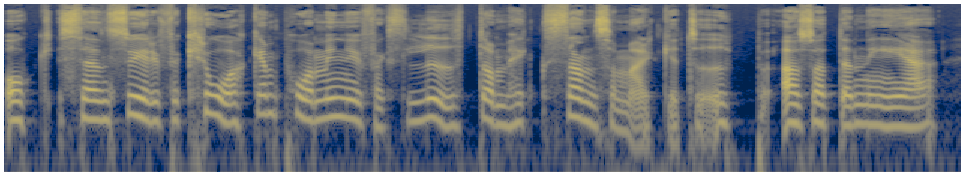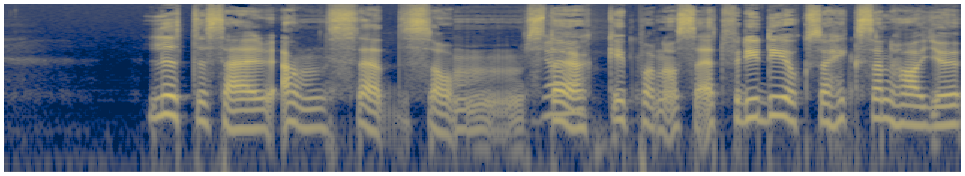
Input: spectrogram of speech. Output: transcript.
Och sen så är det för kråkan påminner ju faktiskt lite om häxan som arketyp. Alltså att den är lite så här ansedd som stökig ja. på något sätt. För det är det också, häxan har ju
